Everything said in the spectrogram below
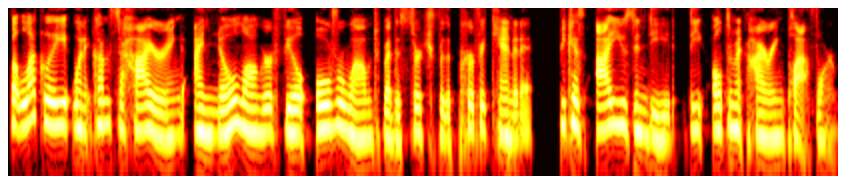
But luckily, when it comes to hiring, I no longer feel overwhelmed by the search for the perfect candidate because I use Indeed, the ultimate hiring platform.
